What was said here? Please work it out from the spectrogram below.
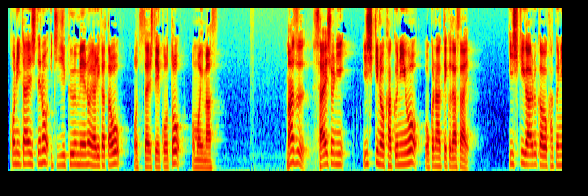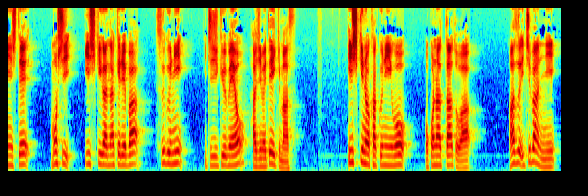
子に対しての一時救命のやり方をお伝えしていこうと思います。まず最初に意識の確認を行ってください。意識があるかを確認して、もし意識がなければすぐに一時救命を始めていきます。意識の確認を行った後は、まず一番に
